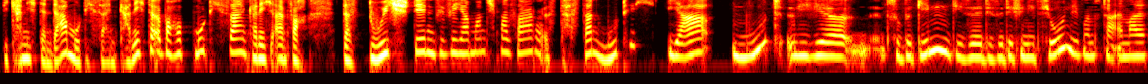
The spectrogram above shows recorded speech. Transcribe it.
Wie kann ich denn da mutig sein? Kann ich da überhaupt mutig sein? Kann ich einfach das durchstehen, wie wir ja manchmal sagen? Ist das dann mutig? Ja, Mut, wie wir zu Beginn diese, diese Definition, die wir uns da einmal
